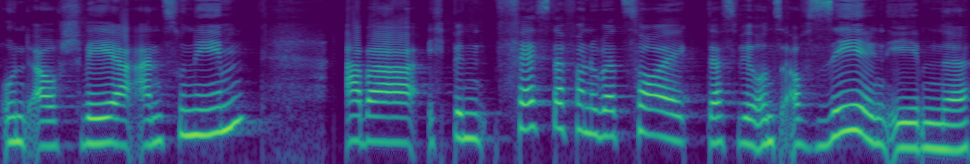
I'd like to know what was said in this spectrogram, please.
und auch schwer anzunehmen. Aber ich bin fest davon überzeugt, dass wir uns auf Seelenebene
